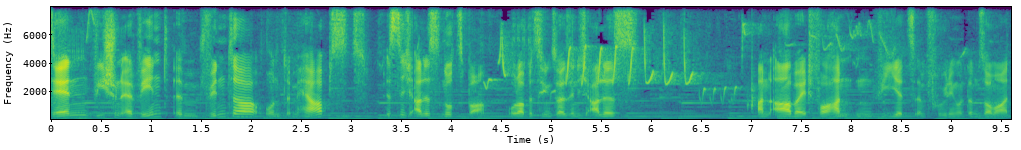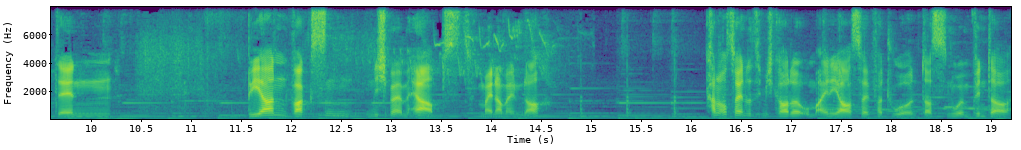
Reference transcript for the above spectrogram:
Denn, wie schon erwähnt, im Winter und im Herbst ist nicht alles nutzbar. Oder beziehungsweise nicht alles an Arbeit vorhanden, wie jetzt im Frühling und im Sommer. Denn Beeren wachsen nicht mehr im Herbst, meiner Meinung nach. Kann auch sein, dass ich mich gerade um eine Jahreszeit vertue und dass nur im Winter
